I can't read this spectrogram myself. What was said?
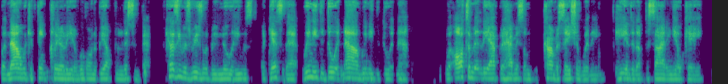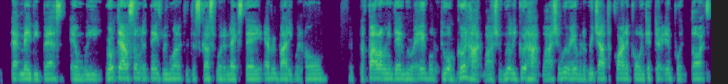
But now we can think clearly and we're going to be able to listen better. Because he was reasonably new, he was against that. We need to do it now. We need to do it now. Well, ultimately, after having some conversation with him, he ended up deciding, yeah, okay, that may be best. And we wrote down some of the things we wanted to discuss for the next day. Everybody went home The following day, we were able to do a good hot wash, a really good hot wash, and we were able to reach out to Quantico and get their input and thoughts.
